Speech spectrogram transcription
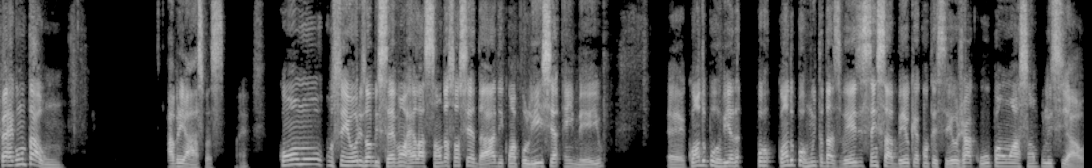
pergunta 1. Um. Abre aspas. né? Como os senhores observam a relação da sociedade com a polícia em meio é, quando por via por, quando por muitas das vezes, sem saber o que aconteceu, já culpam uma ação policial.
